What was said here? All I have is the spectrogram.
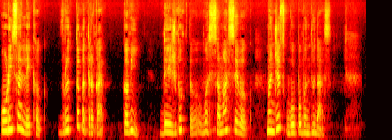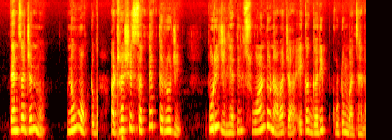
ओडिसा लेखक वृत्तपत्रकार कवी देशभक्त व समाजसेवक म्हणजेच गोपबंधू दास. त्यांचा जन्म नऊ ऑक्टोबर अठराशे सत्याहत्तर रोजी पुरी जिल्ह्यातील सुवांडो नावाच्या एका गरीब कुटुंबात झाला.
